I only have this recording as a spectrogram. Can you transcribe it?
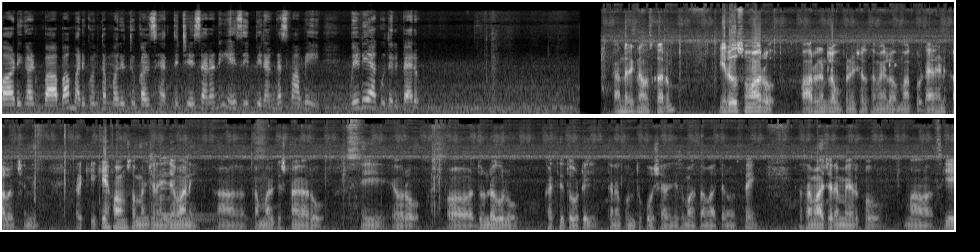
బాడీగార్డ్ బాబా మరికొంతమందితో కలిసి హత్య చేశారని ఏసీపీ రంగస్వామి మీడియాకు తెలిపారు. అందరికీ నమస్కారం. ఈరోజు సుమారు ఆరు గంటల ముప్పై నిమిషాల సమయంలో మాకు డైలాండ్ కాల్ వచ్చింది. ఇక్కడ కేకే ఫామ్ సంబంధించిన యజమాని కమ్మర్ కమ్మరి కృష్ణ గారు ఈ ఎవరో దుండగులు కత్తితోటి తన గొంతు కోశారని చేసి మా సమాచారం వస్తే సమాచారం మేరకు మా సిఐ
